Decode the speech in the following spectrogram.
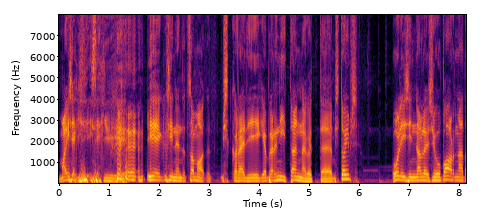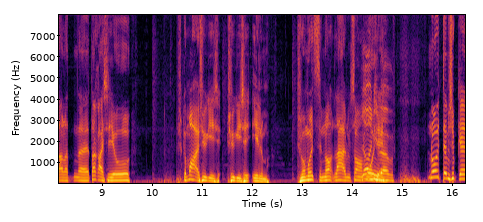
ma isegi, isegi, isegi küsin endalt sama, et mis kuradi keberniit on nagu, et eh, mis toimub. oli siin alles ju paar nädalat eh, tagasi ju sihuke mahesügis, sügiseilm. siis ma mõtlesin, noh, läheb nüüd samamoodi. no ütleme sihuke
